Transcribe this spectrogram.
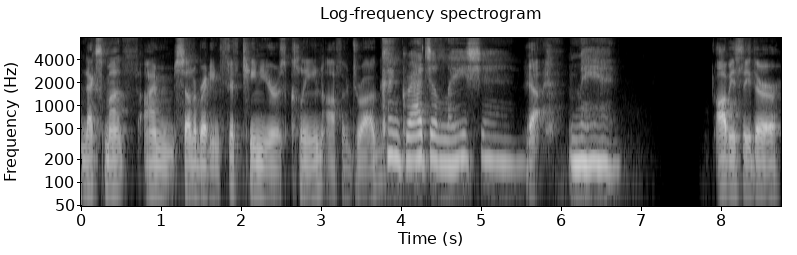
Next month, I'm celebrating 15 years clean off of drugs. Congratulations. Yeah. Man. obviously there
